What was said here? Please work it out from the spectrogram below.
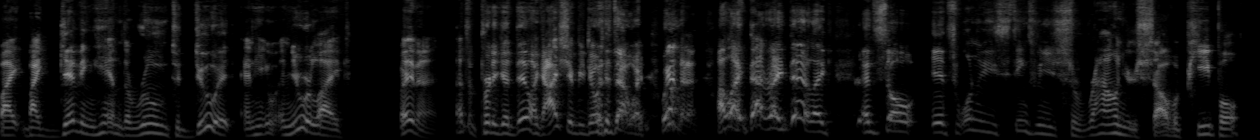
by by giving him the room to do it, and he and you were like, "Wait a minute, that's a pretty good deal. Like I should be doing it that way. Wait a minute. I like that right there. Like, and so it's one of these things when you surround yourself with people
